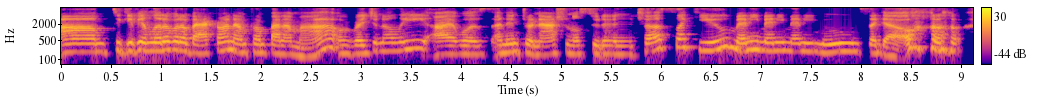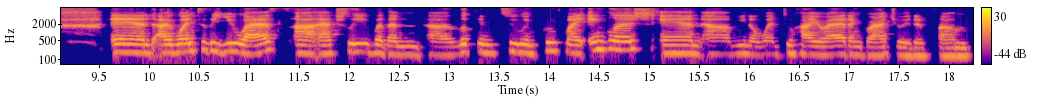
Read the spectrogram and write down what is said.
Um, to give you a little bit of background, I'm from Panama. Originally, I was an international student just like you many, many, many moons ago. and I went to the US uh, actually with an uh, looking to improve my English and, um, you know, went to higher ed and graduated from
